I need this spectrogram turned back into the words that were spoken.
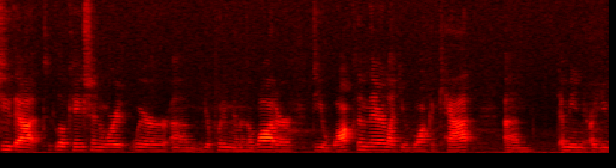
to that location where, where, um, you're putting them in the water. Do you walk them there like you'd walk a cat? Um, I mean, are you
